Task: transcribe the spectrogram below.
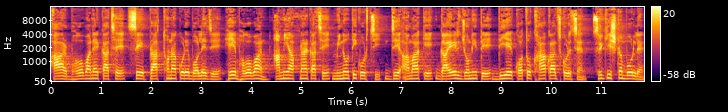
আর ভগবানের কাছে সে প্রার্থনা করে বলে যে, হে ভগবান, আমি আপনার কাছে মিনতি করছি যে আমাকে গায়ের জনিতে দিয়ে কত খারাপ কাজ করেছেন। শ্রীকৃষ্ণ বললেন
